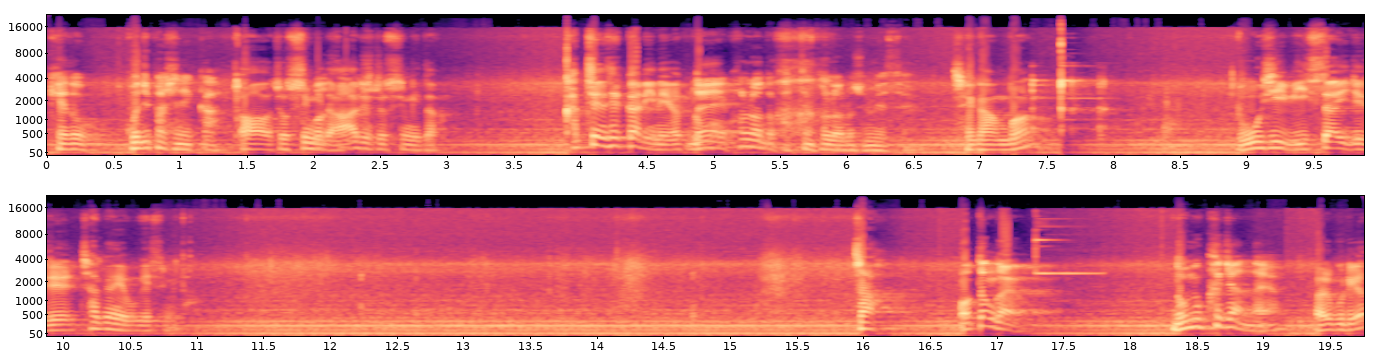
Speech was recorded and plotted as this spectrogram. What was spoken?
계속 고집하시니까. 아 좋습니다. 아주 좋습니다. 같은 색깔이네요. 또. 네, 컬러도 같은 컬러로 준비했어요. 제가 한번 52 사이즈를 착용해 보겠습니다. 자, 어떤가요? 너무 크지 않나요? 얼굴이요?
